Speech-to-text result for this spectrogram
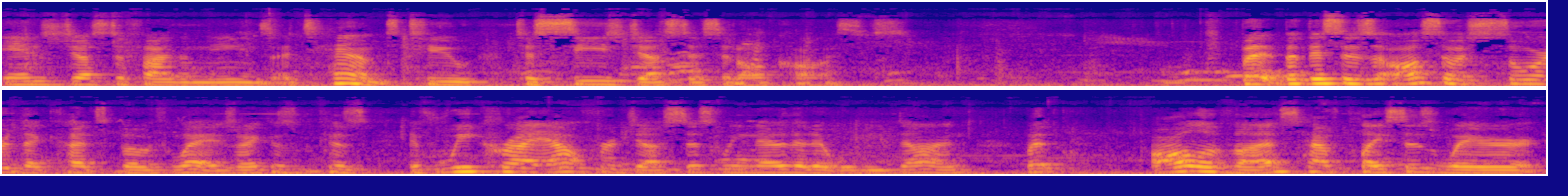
ends justify the means attempt to to seize justice at all costs. But but this is also a sword that cuts both ways, right? Because because if we cry out for justice, we know that it will be done. But all of us have places where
